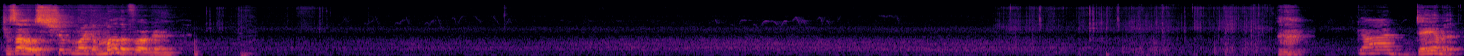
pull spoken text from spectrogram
Because I was shooting like a motherfucker. God damn it.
